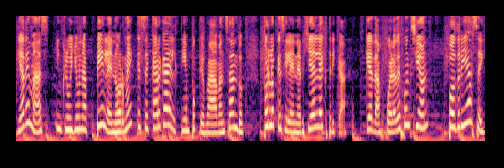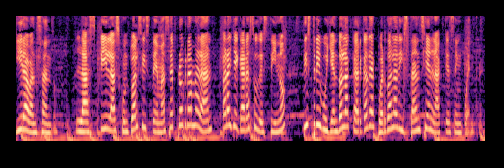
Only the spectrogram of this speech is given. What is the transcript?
Y además incluye una pila enorme que se carga el tiempo que va avanzando, por lo que si la energía eléctrica queda fuera de función, podría seguir avanzando. Las pilas junto al sistema se programarán para llegar a su destino distribuyendo la carga de acuerdo a la distancia en la que se encuentren.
